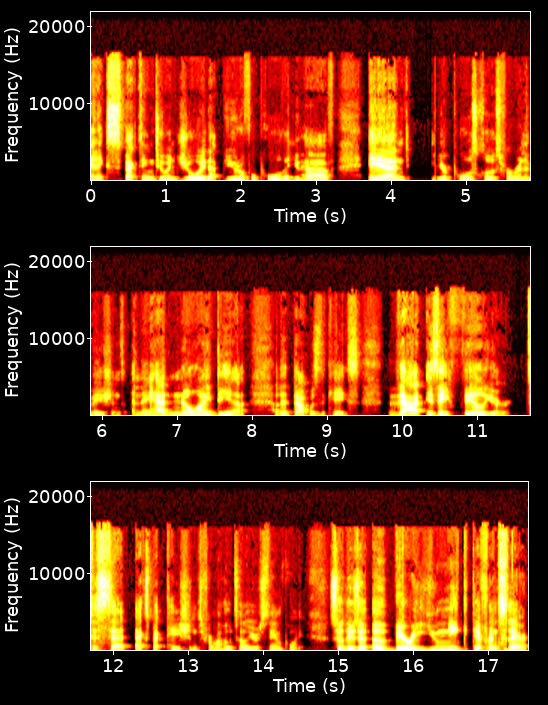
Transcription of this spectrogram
and expecting to enjoy that beautiful pool that you have and your pool is closed for renovations and they had no idea that that was the case. That is a failure to set expectations from a hotelier standpoint. So there's a, a very unique difference there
